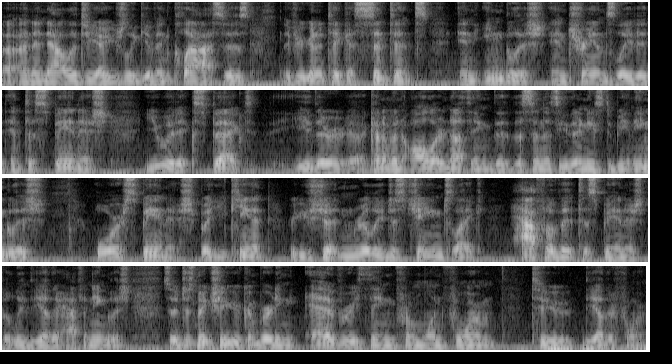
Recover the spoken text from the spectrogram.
Uh, an analogy I usually give in class is if you're going to take a sentence in English and translate it into Spanish, you would expect either uh, kind of an all or nothing. The, the sentence either needs to be in English or Spanish, but you can't or you shouldn't really just change like half of it to Spanish but leave the other half in English. So just make sure you're converting everything from one form to the other form.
